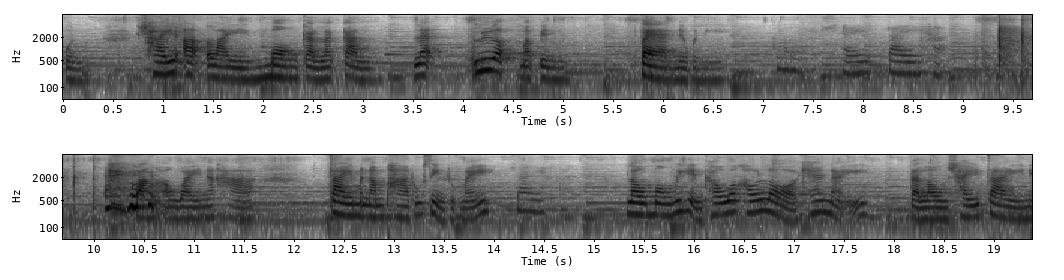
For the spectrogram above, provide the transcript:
คน ใช้อะไรมองกันและกัน และเลือกมาเป็นแฟนในวันนี้ ก็ใช้ใจค่ะ ฟังเอาไว้นะคะ ใจมันนำพาทุกสิ่งถูกไหม ใช่ค่ะ เรามองไม่เห็นเขาว่าเขาหล่อแค่ไหน แต่เราใช้ใจใน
